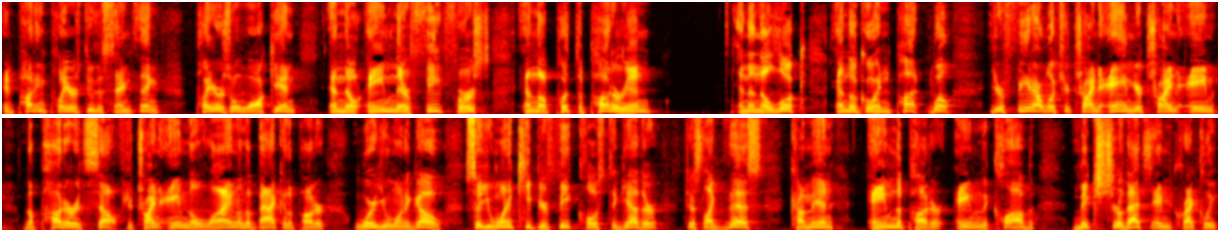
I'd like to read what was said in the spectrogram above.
in putting players do the same thing. Players will walk in and they'll aim their feet first and they'll put the putter in and then they'll look and they'll go ahead and putt. Well, your feet aren't what you're trying to aim. You're trying to aim the putter itself. You're trying to aim the line on the back of the putter where you want to go. So you want to keep your feet close together, just like this. Come in, aim the putter, aim the club, make sure that's aimed correctly,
